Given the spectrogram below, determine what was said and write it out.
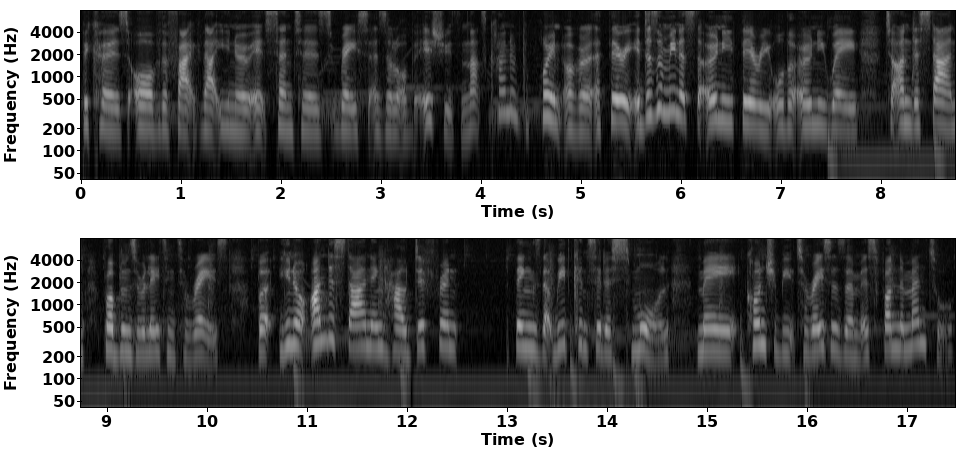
because of the fact that you know it centers race as a lot of issues. And that's kind of the point of a, a theory. It doesn't mean it's the only theory or the only way to understand problems relating to race. But you know understanding how different things that we'd consider small may contribute to racism is fundamental.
